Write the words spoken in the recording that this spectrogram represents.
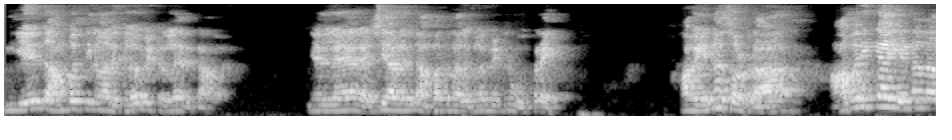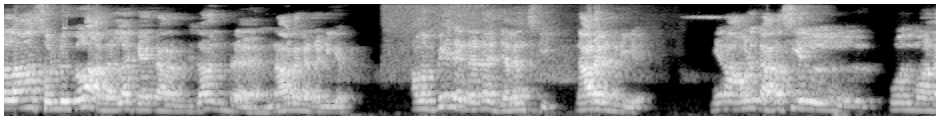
இங்கேருந்து ஐம்பத்தி நாலு கிலோமீட்டர்ல இருக்கான் அவன். இல்ல ரஷ்யாவில இருந்து ஐம்பத்தி நாலு கிலோமீட்டர் உக்ரைன். அவன் என்ன சொல்றா? அமெரிக்கா என்னென்னலாம் சொல்லுதோ அதெல்லாம் கேட்க ஆரம்பிச்சுதான் இந்த நாடக நடிகர். அவன் பேர் என்னன்னா ஜெலன்ஸ்கி நாடக நடிகர். ஏன்னா அவனுக்கு அரசியல் போதுமான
